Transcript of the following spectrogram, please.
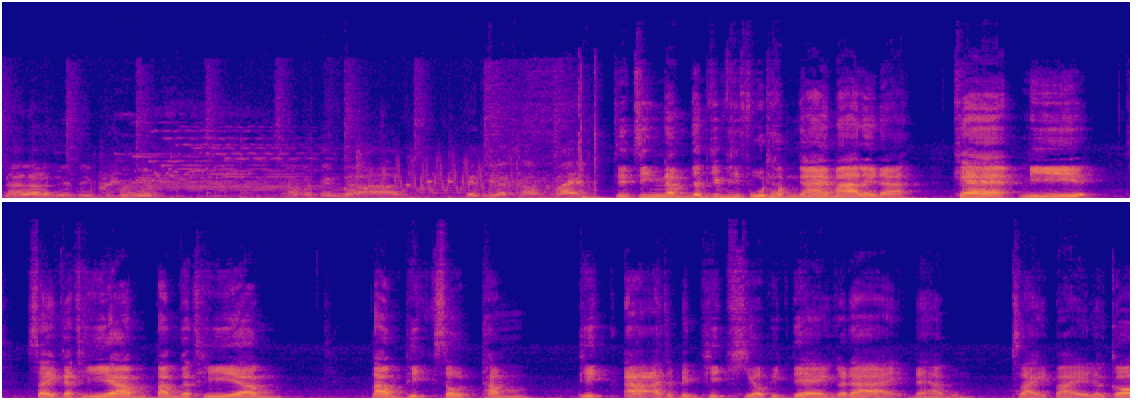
ได้แล้วจริงๆฟูดทำมาเต้นดาน เต้นทีละคำไม่จริงๆน้ำน้ำจิ้มซีฟู้ดทำง่ายมากเลยนะ แค่มีใส่กระเทียมตำกระเทียมตำพริกสดทำพริกอ่าอาจจะเป็นพริกเขียวพริกแดงก็ได้นะครับผมใส่ไปแล้วก็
